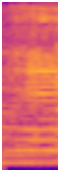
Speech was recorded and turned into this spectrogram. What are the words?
Mm-hmm.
